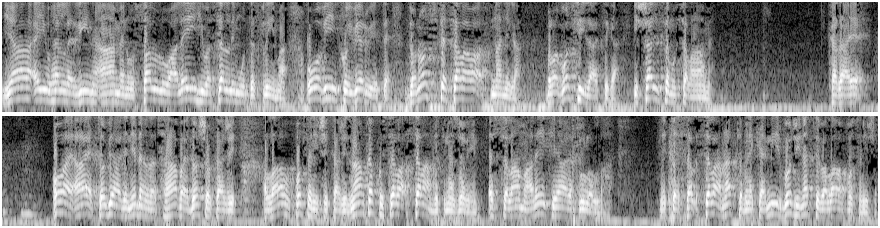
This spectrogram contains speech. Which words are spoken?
Ja ejuhellezina amenu sallu alejhi wa sallimu teslima. O vi koji vjerujete, donosite salavat na njega, blagosiljajte ga i šaljite mu salame. Kada je ovaj ajet objavljen, jedan od sahaba je došao, kaže, Allahu poslaniče, kaže, znam kako sela, selam da ti nazovem. Assalamu alejke ja Rasulallah. Neka je selam na tebe, neka je mir Boži na tebe, Allahu poslaniče.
